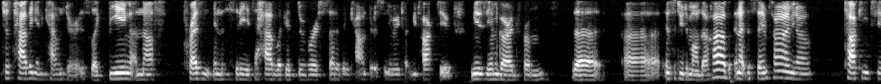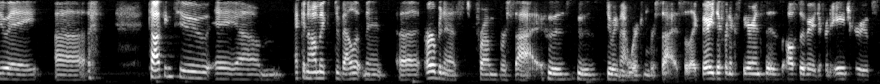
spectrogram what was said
just having encounters, like being enough present in the city to have like a diverse set of encounters. So you know, you, t- you talk to museum guard from the uh, Institut du Monde Arabe, and at the same time, you know, talking to a uh, talking to a um, economic development uh, urbanist from Versailles, who's who's doing that work in Versailles. So like very different experiences, also very different age groups,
